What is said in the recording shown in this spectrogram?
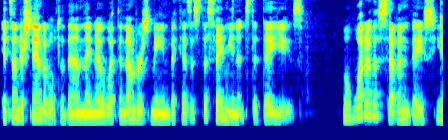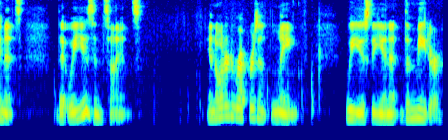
it's understandable to them. They know what the numbers mean because it's the same units that they use. Well, what are the seven base units that we use in science? In order to represent length, we use the unit the meter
